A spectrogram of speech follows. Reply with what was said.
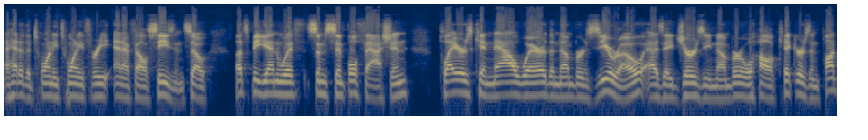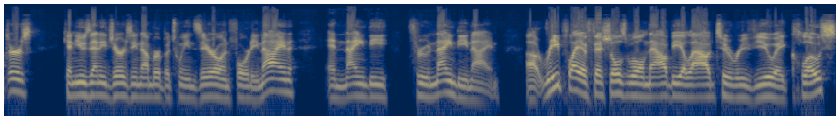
ahead of the 2023 NFL season. So, let's begin with some simple fashion. Players can now wear the number zero as a jersey number, while kickers and punters can use any jersey number between zero and 49 and 90 through 99. Uh, replay officials will now be allowed to review a close,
